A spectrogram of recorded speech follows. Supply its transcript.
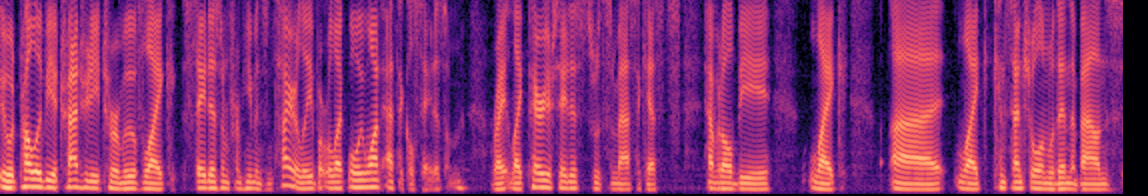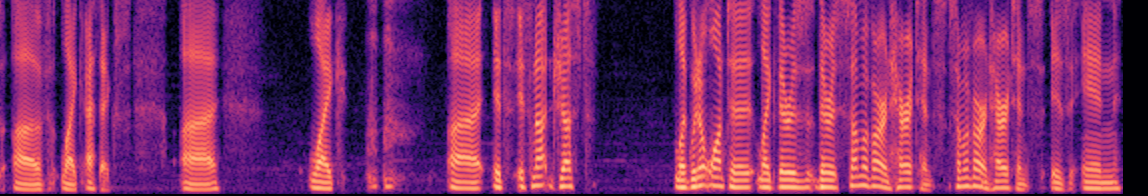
it would probably be a tragedy to remove like sadism from humans entirely, but we're like, well, we want ethical sadism, right? Like pair your sadists with some masochists, have it all be like uh, like consensual and within the bounds of like ethics. Uh, like uh, it's it's not just like we don't want to like there is there is some of our inheritance some of our inheritance is in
